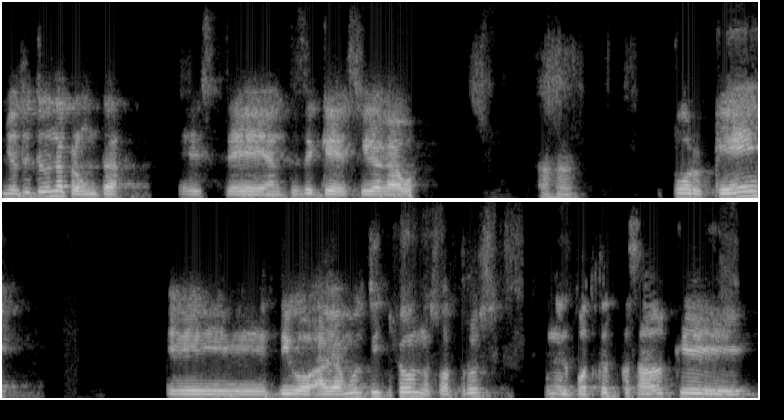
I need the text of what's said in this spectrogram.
Yo te tengo una pregunta, este, antes de que siga Gabo. Ajá. ¿Por qué? Eh, digo, habíamos dicho nosotros en el podcast pasado que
